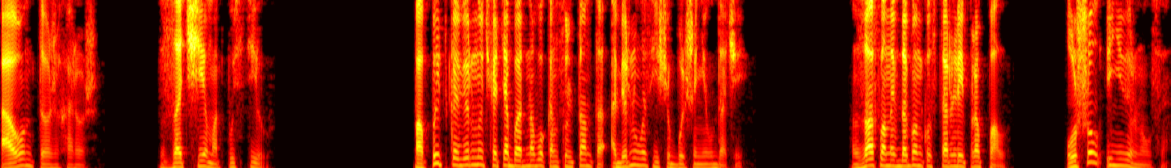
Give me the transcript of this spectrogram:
А он тоже хорош. Зачем отпустил? Попытка вернуть хотя бы одного консультанта обернулась еще больше неудачей. Засланный вдогонку Старлей пропал. Ушел и не вернулся.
